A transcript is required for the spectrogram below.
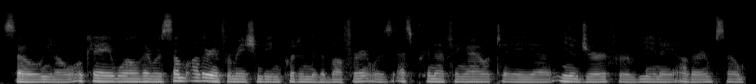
So, you know, okay, well, there was some other information being put into the buffer. It was sprintfing out a uh, integer for VNA other. So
